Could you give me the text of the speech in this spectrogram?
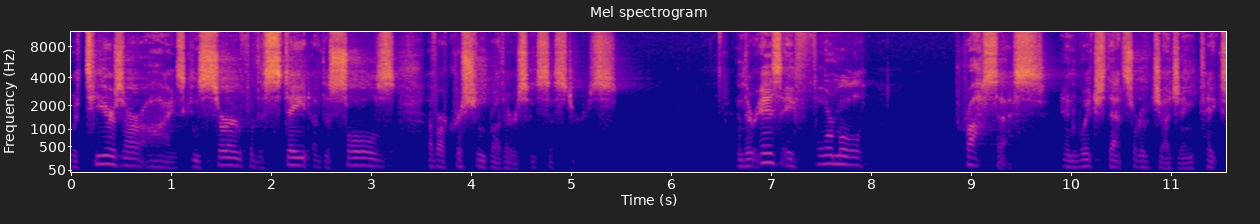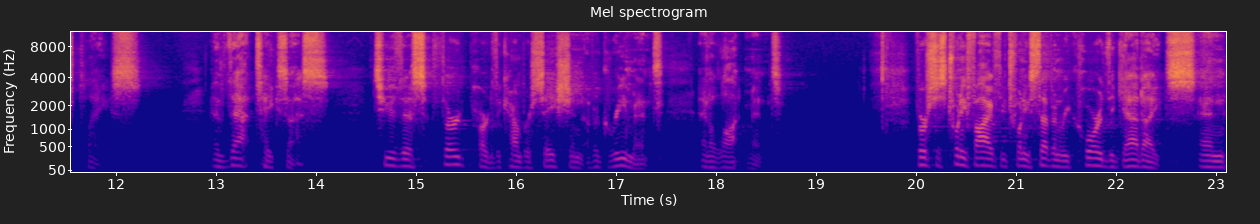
with tears in our eyes, concern for the state of the souls of our Christian brothers and sisters. And there is a formal process in which that sort of judging takes place. And that takes us to this third part of the conversation of agreement and allotment. Verses 25 through 27 record the Gadites and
